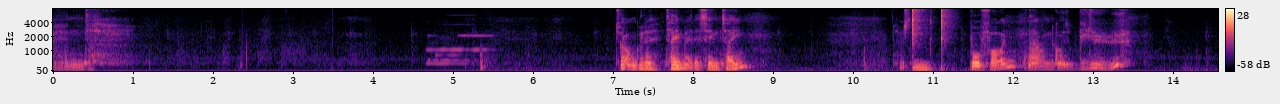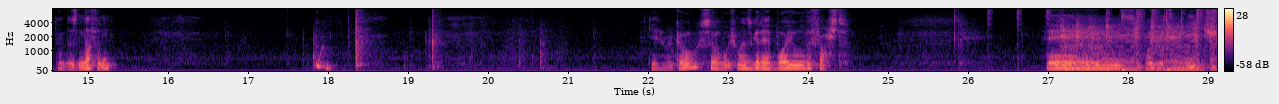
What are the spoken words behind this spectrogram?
And so I'm going to time it at the same time. Switch them both on. That one goes blue. And there's nothing. Here we go. So which one's going to boil the first? And one liter each.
